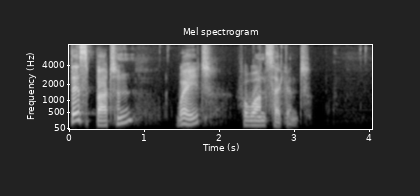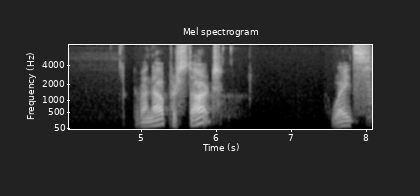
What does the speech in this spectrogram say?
this button wait for one second. If I now push start, waits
